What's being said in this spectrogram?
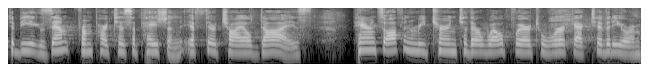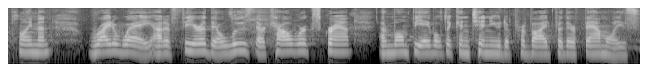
to be exempt from participation if their child dies, parents often return to their welfare to work activity or employment right away out of fear they'll lose their CalWORKs grant and won't be able to continue to provide for their families.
